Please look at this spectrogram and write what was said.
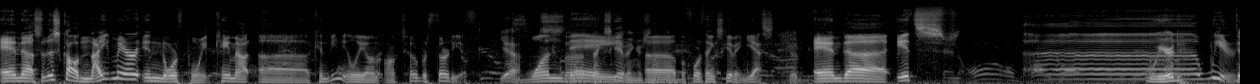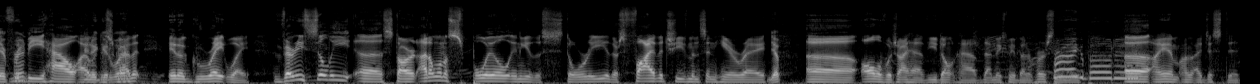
And uh, so this is called Nightmare in North Point. Came out uh, conveniently on October 30th. Yeah, one uh, day Thanksgiving or uh, before Thanksgiving. Yes, Good. and uh, it's. Uh, Weird? weird would Different? be how I would describe way? it in a great way. Very silly uh, start. I don't want to spoil any of the story. There's five achievements in here, Ray. Yep. Uh, all of which I have. You don't have. That makes me a better person. Brag about it. Uh, I am. I I just did.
